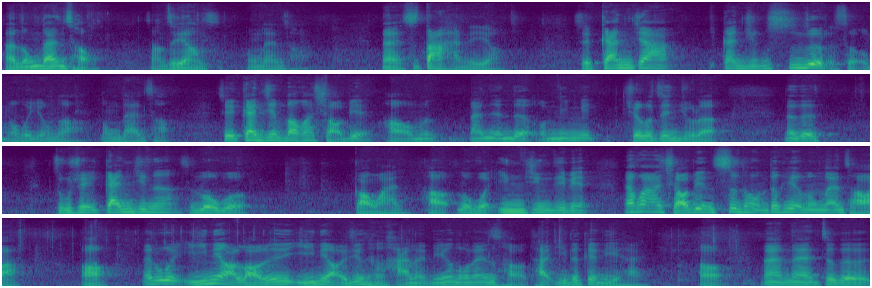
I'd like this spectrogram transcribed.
啊，龙胆草长这样子，龙胆草，那是大寒的药，所以肝家肝经湿热的时候，我们会用到龙胆草，所以肝经包括小便，好，我们男人的，我们明明学过针灸了，那个主穴肝经呢是落过睾丸，好，落过阴经这边。那或者小便刺痛，都可以用龙胆草啊。哦，那如果遗尿，老人遗尿已经很寒了，你用龙胆草，它遗得更厉害。好，那那这个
